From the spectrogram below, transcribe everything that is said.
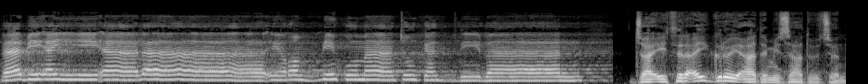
فبأي آلاء ربكما تكذبان جائیتر ئەی گرۆی ئادەمی زاد و جن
